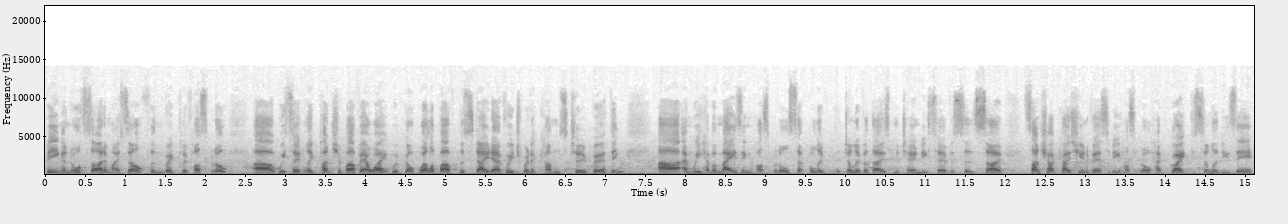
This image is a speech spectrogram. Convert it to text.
being a north sider myself and Redcliffe Hospital, uh, we certainly punch above our weight. We've got well above the state average when it comes to birthing. Uh, and we have amazing hospitals that deliver those maternity services. So, Sunshine Coast University Hospital have great facilities there,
